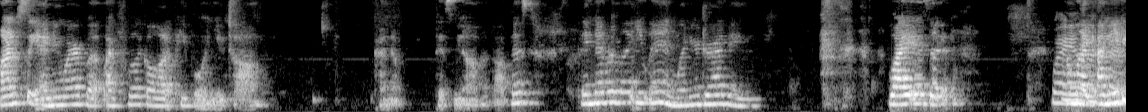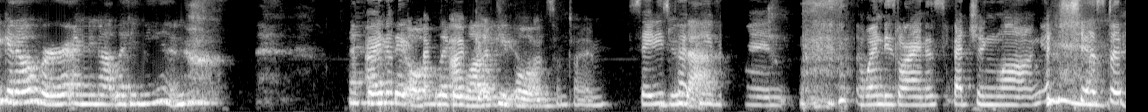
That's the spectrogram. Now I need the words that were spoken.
honestly anywhere, but I feel like a lot of people in Utah kind of piss me off about this. They never let you in when you're driving. Why is it? Why I'm like. I need to get over and you're not letting me in. I feel I like they all, I'm- like a I'm lot of people. that sometime. Sadie's do pet that. peeve when the Wendy's line is fetching long and she has to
